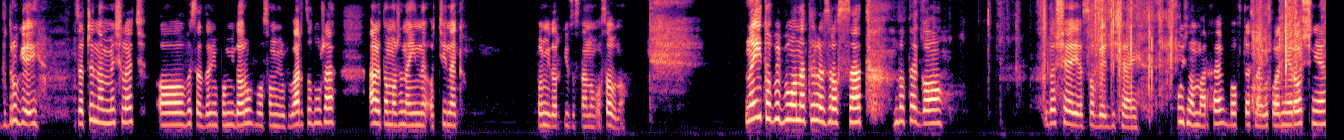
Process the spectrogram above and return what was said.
W drugiej zaczynam myśleć o wysadzeniu pomidorów, bo są już bardzo duże, ale to może na inny odcinek. Pomidorki zostaną osobno. No i to by było na tyle z rozsad. Do tego Dosieję sobie dzisiaj późną marchew, bo wczesna już ładnie rośnie.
